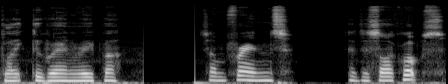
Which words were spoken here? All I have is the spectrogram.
Blake the Grand Reaper. Some friends, said the Cyclops.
